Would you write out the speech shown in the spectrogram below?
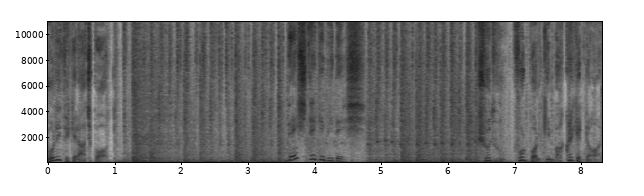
গলি থেকে রাজপথ। দেশ থেকে বিদেশ। শুধু ফুটবল কিংবা ক্রিকেট নয়।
